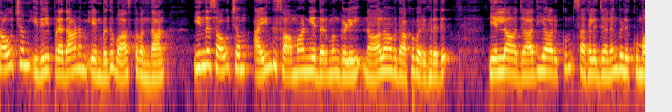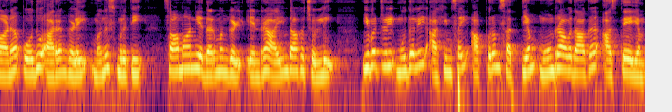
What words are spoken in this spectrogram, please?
சௌச்சம் இதில் பிரதானம் என்பது வாஸ்தவன்தான் இந்த சௌச்சம் ஐந்து சாமானிய தர்மங்களில் நாலாவதாக வருகிறது. எல்லா ஜாதியாருக்கும் சகல ஜனங்களுக்குமான பொது அறங்களை மனுஸ்மிருதி சாமானிய தர்மங்கள் என்ற ஐந்தாக சொல்லி இவற்றில் முதலில் அஹிம்சை அப்புறம் சத்தியம் மூன்றாவதாக அஸ்தேயம்.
